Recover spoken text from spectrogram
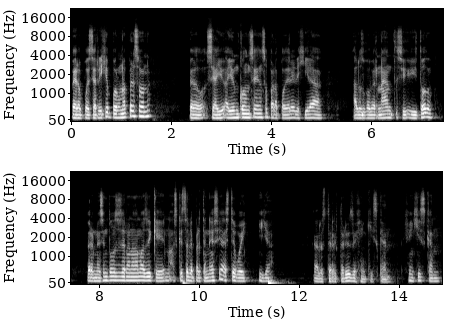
pero pues se rige por una persona, pero sí hay, hay un consenso para poder elegir a, a los gobernantes y, y todo. Pero en ese entonces era nada más de que, no, es que se le pertenece a este güey, y ya, A los territorios de Genghis Khan. Gengis Khan.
